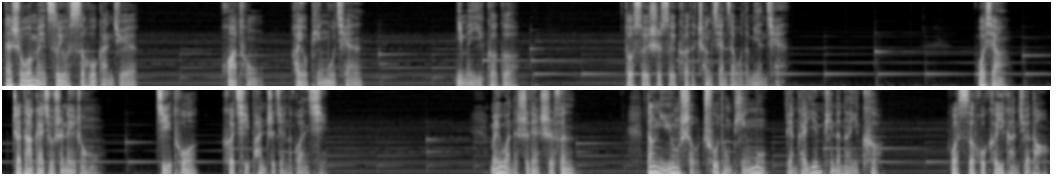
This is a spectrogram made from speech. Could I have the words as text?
但是我每次又似乎感觉，话筒还有屏幕前。你们一个个都随时随刻的呈现在我的面前，我想，这大概就是那种寄托和期盼之间的关系。每晚的十点十分，当你用手触动屏幕点开音频的那一刻，我似乎可以感觉到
